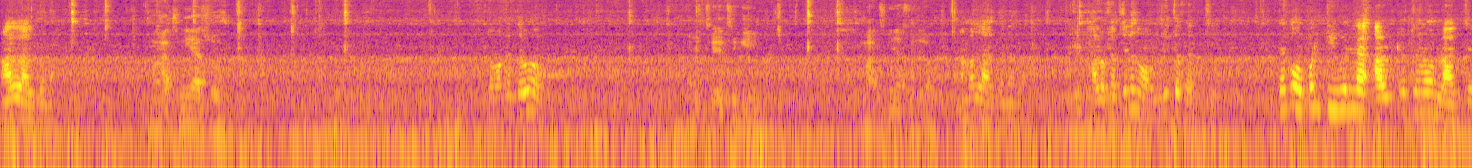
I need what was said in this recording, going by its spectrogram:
আর লাগবে না। নিয়ে আসো। তোমাকে দেবো? আমি চেয়েছি কি? মাছ নিয়ে আসো যাও। আমার লাগবে না ভালো খাচ্ছে না অমৃত খাচ্ছি। দেখো ওপর টিউবের আলোটার জন্য লাগছে।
